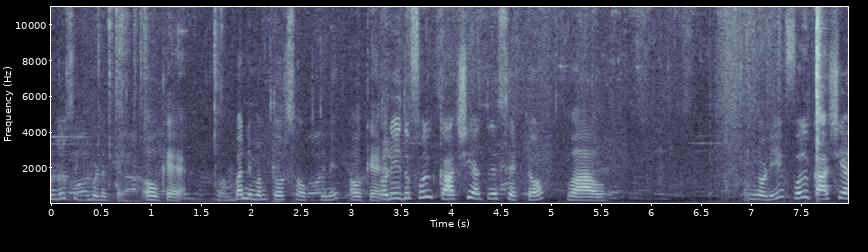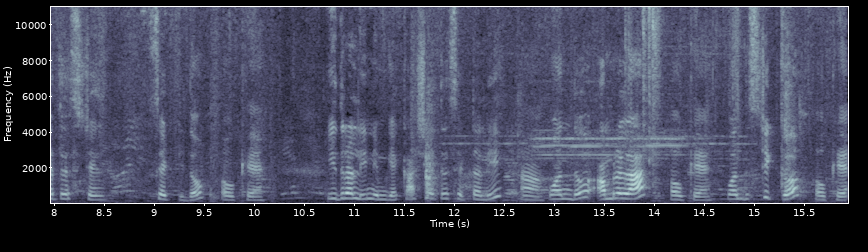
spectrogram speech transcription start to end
ಒಂದು ಸಿಗ್ಬಿಡುತ್ತೆ ಓಕೆ ಬನ್ನಿ ಮ್ಯಾಮ್ ತೋರ್ಸ ಹೋಗ್ತೀನಿ. ಓಕೆ ನೋಡಿ ಇದು ಫುಲ್ ಕಾಶಿ ಯಾತ್ರೆ ಸೆಟ್ಟು ವಾವ್ ನೋಡಿ ಫುಲ್ ಕಾಶಿ ಯಾತ್ರೆ ಸೆಟ್ ಇದು. ಓಕೆ ಇದರಲ್ಲಿ ನಿಮಗೆ ಕಾಶಿ ಹತ್ರ ಸೆಟ್ಟಲ್ಲಿ ಒಂದು ಅಂಬ್ರಲಾ ಓಕೆ ಒಂದು ಸ್ಟಿಕ್ ಓಕೆ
